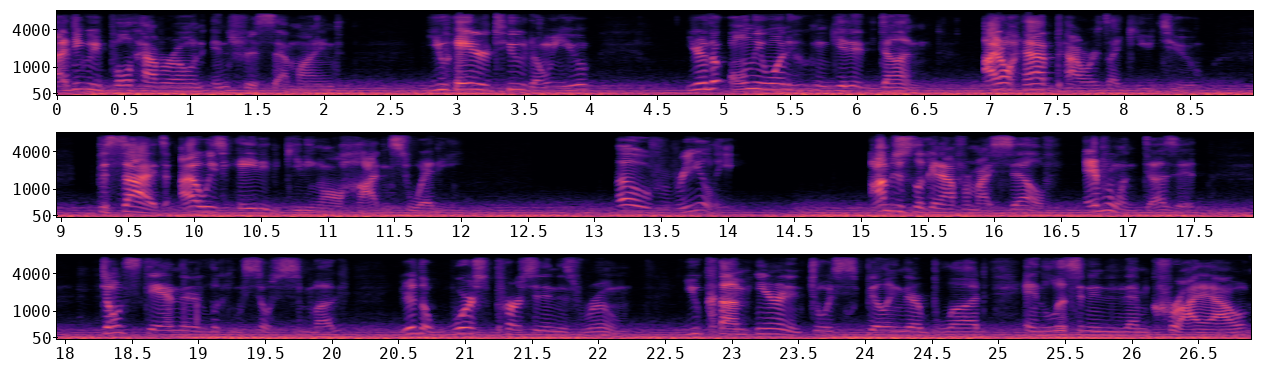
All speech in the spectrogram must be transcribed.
I think we both have our own interests at mind. You hate her too, don't you? You're the only one who can get it done. I don't have powers like you two. Besides, I always hated getting all hot and sweaty. Oh, really? I'm just looking out for myself. Everyone does it. Don't stand there looking so smug. You're the worst person in this room. You come here and enjoy spilling their blood and listening to them cry out.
